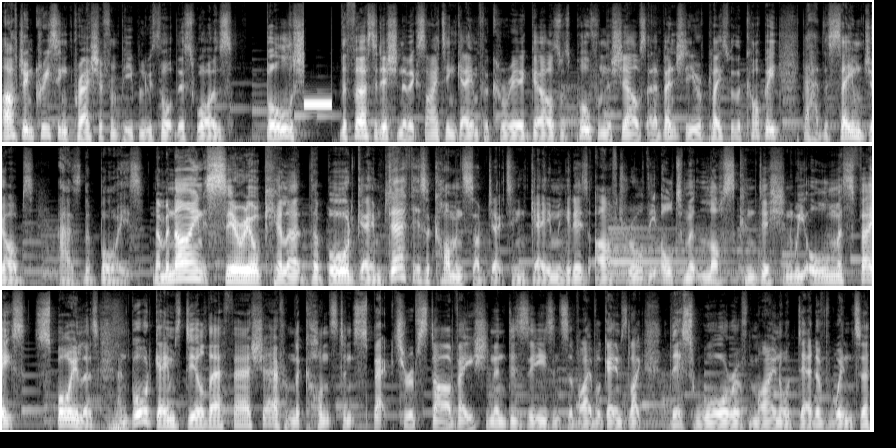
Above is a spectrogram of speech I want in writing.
After increasing pressure from people who thought this was bullshit, the first edition of Exciting Game for Career Girls was pulled from the shelves and eventually replaced with a copy that had the same jobs as the boys. Number 9, Serial Killer the Board Game. Death is a common subject in gaming. It is, after all, the ultimate loss condition we all must face. Spoilers. And board games deal their fair share from the constant spectre of starvation and disease in survival games like This War of Mine or Dead of Winter,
